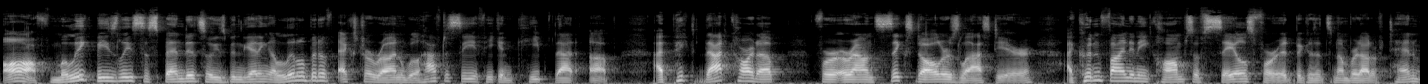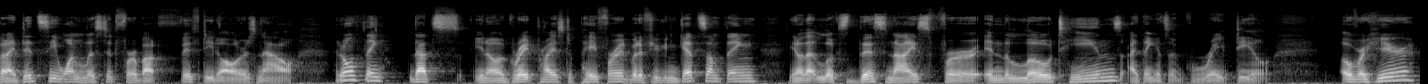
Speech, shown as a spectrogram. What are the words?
off. Malik Beasley suspended, so he's been getting a little bit of extra run. We'll have to see if he can keep that up. I picked that card up for around $6 last year. I couldn't find any comps of sales for it because it's numbered out of 10, but I did see one listed for about $50 now. I don't think that's you know a great price to pay for it, but if you can get something you know that looks this nice for in the low teens, I think it's a great deal. Over here,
